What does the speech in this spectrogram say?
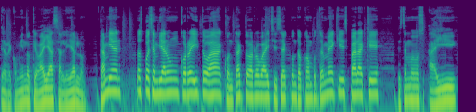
te recomiendo que vayas a leerlo. También nos puedes enviar un correo a contacto.easysec.com.mx para que estemos ahí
